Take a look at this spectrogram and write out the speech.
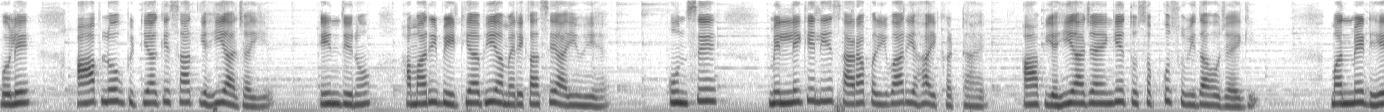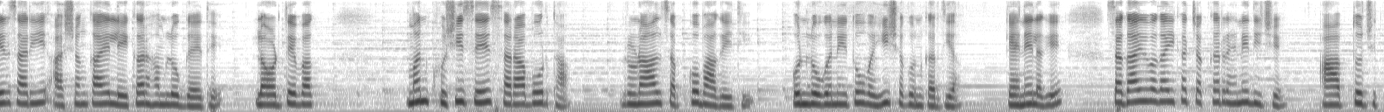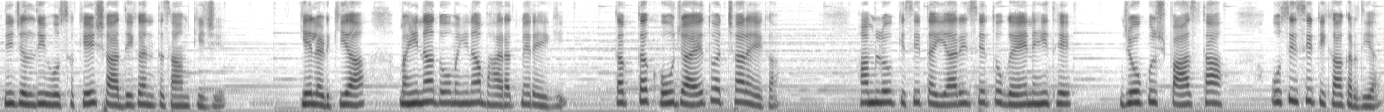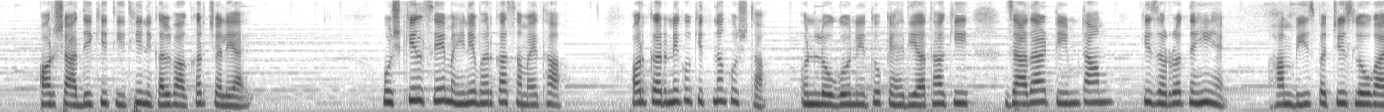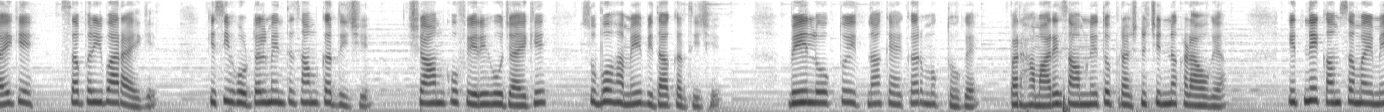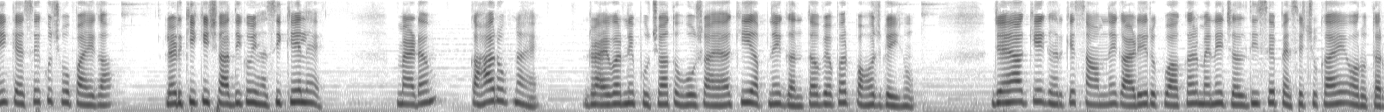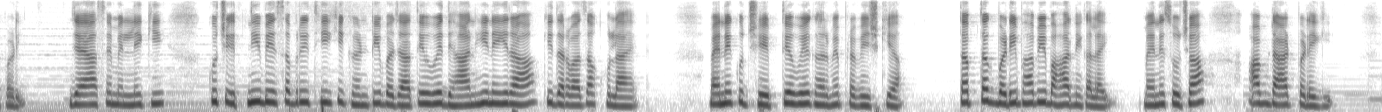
बोले, आप लोग बिटिया के साथ यही आ जाइए। इन दिनों हमारी बेटियाँ भी अमेरिका से आई हुई है। उनसे मिलने के लिए सारा परिवार यहाँ इकट्ठा है। आप यही आ जाएँगे तो सबको सुविधा हो जाएगी। मन में ढेर सारी आशंकाएँ लेकर हम लोग गए थे। लौटते वक्त मन खुशी से सराबोर था। मृणाल सबको भागई थी। उन लोगों ने तो वही शगुन कर दिया। कहने लगे, सगाई वगाई का चक्कर रहने दीजिए। आप तो जितनी जल्दी हो सके शादी का इंतज़ाम कीजिए। ये लड़कियाँ महीना दो महीना भारत में रहेगी। तब तक हो जाए तो अच्छा रहेगा। हम लोग किसी तैयारी से तो गए नहीं थे। जो कुछ पास था, उसी से टिका कर दिया और शादी की तिथि निकलवा कर चले आए। मुश्किल से महीने भर का समय था और करने को कितना कुछ था। उन लोगों ने तो कह दिया था कि ज़्यादा टीम टाम की ज़रूरत नहीं है। हम 20-25 लोग आएँगे, सब परिवार आएँगे। किसी होटल में इंतज़ाम कर दीजिए। शाम को फेरे हो जाएँगे, सुबह हमें विदा कर दीजिए। वे लोग तो इतना कहकर मुक्त हो गए, पर हमारे सामने तो प्रश्न चिन्ह खड़ा हो गया। इतने कम समय में कैसे कुछ हो पाएगा? लड़की की शादी कोई हँसी खेल है? मैडम, कहाँ रुकना है? ड्राइवर ने पूछा तो होश आया कि अपने गंतव्य पर पहुँच गई हूँ। जया के घर के सामने गाड़ी रुकवाकर मैंने जल्दी से पैसे चुकाए और उतर पड़ी। जया से मिलने की कुछ इतनी बेसब्री थी कि घंटी बजाते हुए ध्यान ही नहीं रहा कि दरवाज़ा खुला है। मैंने कुछ झेपते हुए घर में प्रवेश किया। तब तक बड़ी भाभी बाहर निकल आई। मैंने सोचा, अब डांट पड़ेगी।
